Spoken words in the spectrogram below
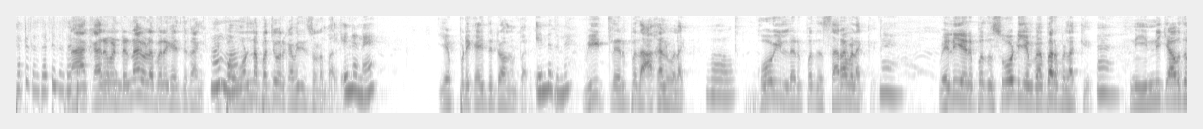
தட்டுக்கா தட்டுக்கா தட்டு நான் கருவண்டுன்னா இவ்வளவு பேர் கை தட்டாங்க இப்போ உன்னை பத்தி ஒரு கவிதை சொல்றேன் பாரு. என்னண்ணே எப்படி கை தட்டுவாங்கன்னு பாரு. என்னதுண்ணே வீட்டில் இருப்பது அகல் விளக்கு. கோயில்ல இருப்பது சரவிளக்கு. வெளியே இருப்பது சோடியம் வெப்பர் விளக்கு. நீ இன்னைக்காவது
